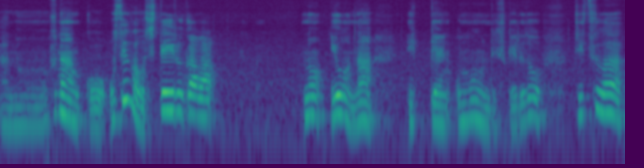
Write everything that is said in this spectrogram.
あの普段こうお世話をしている側のような一見思うんですけれど実は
